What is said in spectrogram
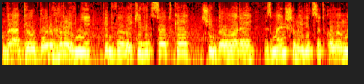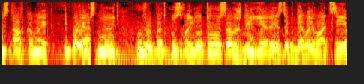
брати у борг гривні під великі відсотки чи долари з меншими відсотковими ставками. І пояснюють, у випадку з валютою завжди є ризик девальвації.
